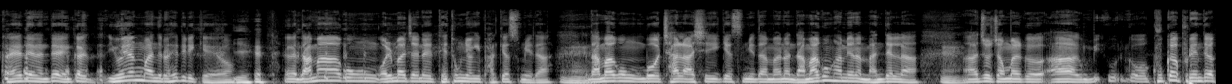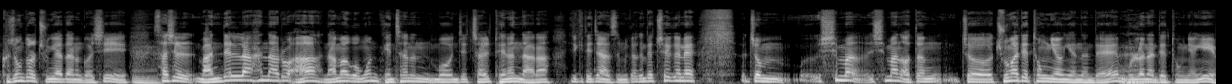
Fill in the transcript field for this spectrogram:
가야 되는데 그러니까 요약만으로 해드릴게요. 예. 그러니까 남아공 얼마 전에 대통령이 바뀌었습니다. 예. 남아공 뭐 잘 아시겠습니다만은 남아공 하면은 만델라 예. 아주 정말 그아 국가 브랜드가 그 정도로 중요하다는 것이 예. 사실 만델라 하나로 아 남아공은 괜찮은 뭐 이제 잘 되는 나라 이렇게 되지 않았습니까? 근데 최근에 좀 심한 심한 어떤 저 주마 예. 대통령이었는데 물러난 대통령이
